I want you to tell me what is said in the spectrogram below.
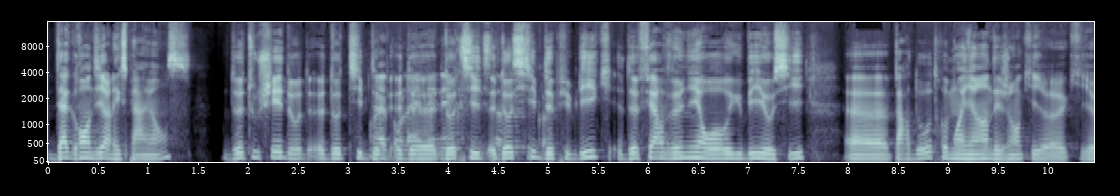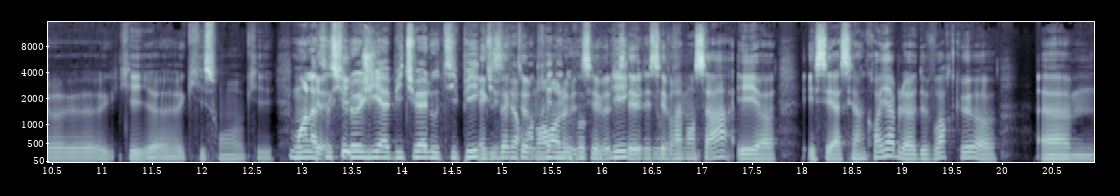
d'agrandir l'expérience de toucher d'autres types de Ouais, d'autres types quoi. de publics de faire venir au rugby aussi euh, par d'autres moyens des gens qui euh, qui euh, qui euh, qui sont qui Moins la qui- sociologie habituelle ou typique, exactement c'est vraiment ça et euh, et c'est assez incroyable de voir que euh,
